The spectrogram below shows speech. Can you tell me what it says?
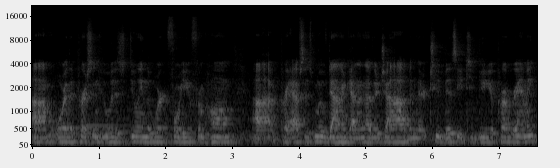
um, or the person who was doing the work for you from home uh, perhaps has moved on and got another job and they're too busy to do your programming.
